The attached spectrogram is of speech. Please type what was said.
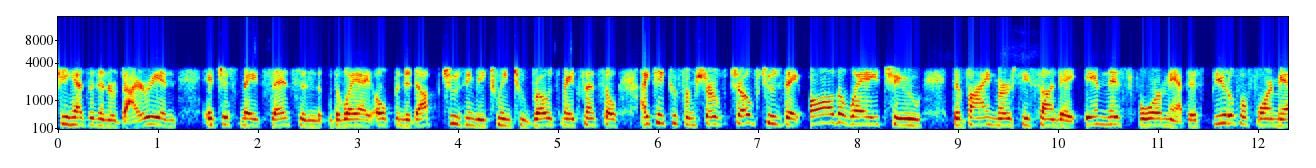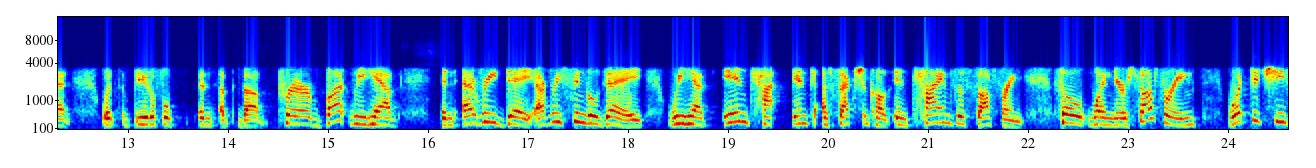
she has it in her diary, and it just made sense. And the way I opened it up, choosing between two roads, made sense. So I take you from Shrove, Tuesday all the way to Divine Mercy Sunday in this format, this beautiful format with beautiful uh, the prayer. But we have and every day, every single day, we have in, ti- in a section called "In Times of Suffering." So when you're suffering, what did she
